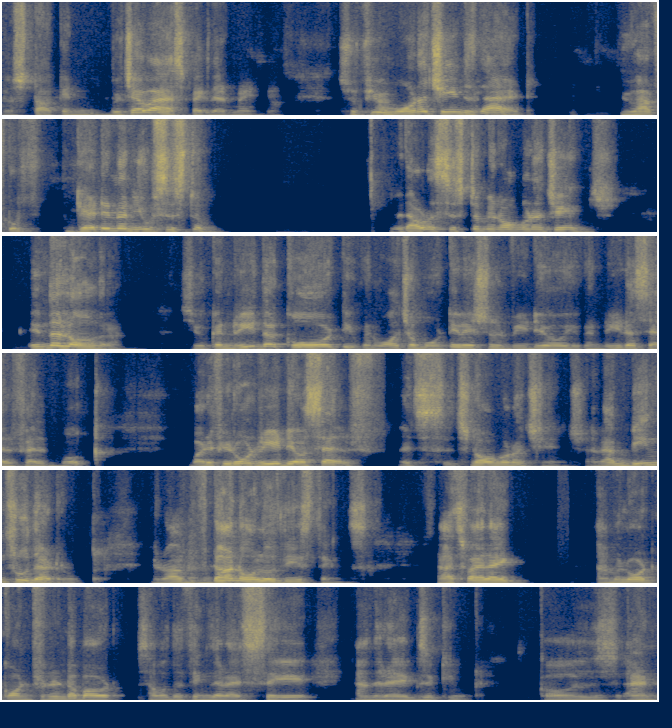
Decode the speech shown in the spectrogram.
You're stuck in whichever aspect that might be. So if you want to change that, you have to get in a new system. Without a system, you're not going to change in the long run. So you can read the quote, you can watch a motivational video, you can read a self-help book. But if you don't read yourself, it's it's not going to change and i've been through that route you know i've done all of these things that's why like i'm a lot confident about some of the things that i say and that i execute because and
